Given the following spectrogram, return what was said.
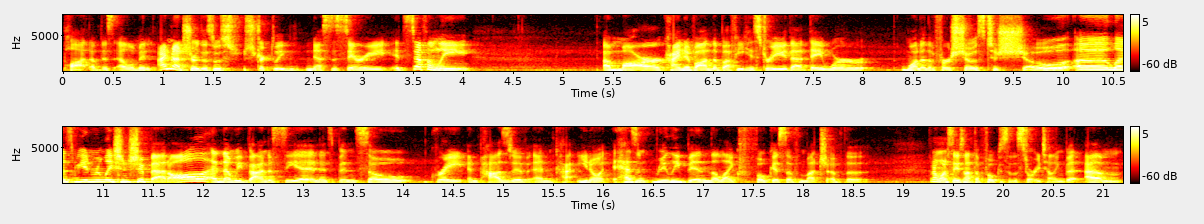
plot of this element. I'm not sure this was strictly necessary. It's definitely a mar kind of on the Buffy history that they were one of the first shows to show a lesbian relationship at all and then we've gotten to see it and it's been so great and positive and you know it hasn't really been the like focus of much of the don't want to say it's not the focus of the storytelling, but um,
